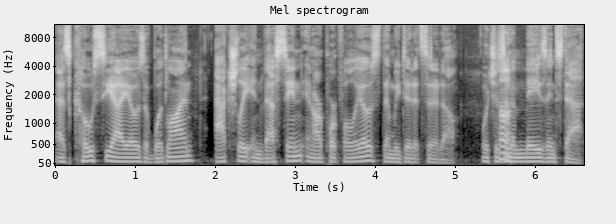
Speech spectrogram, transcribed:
as co CIOs of Woodline actually investing in our portfolios than we did at Citadel. which is an amazing stat.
